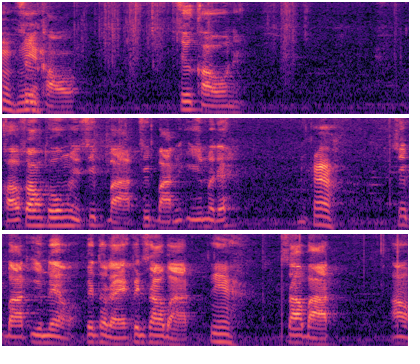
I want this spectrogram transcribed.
มซื้นี่อเขาซื้อเขาเนี่ยเขาซองทงนี่สิบบาทสิบบาทนี่อิ่มเลยเด้อ้าวสิบบาทอิ่มแล้ว เป็นเท่าไหร่เป็นเศร้าบาทนี่เศร้าบาทอ้าว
